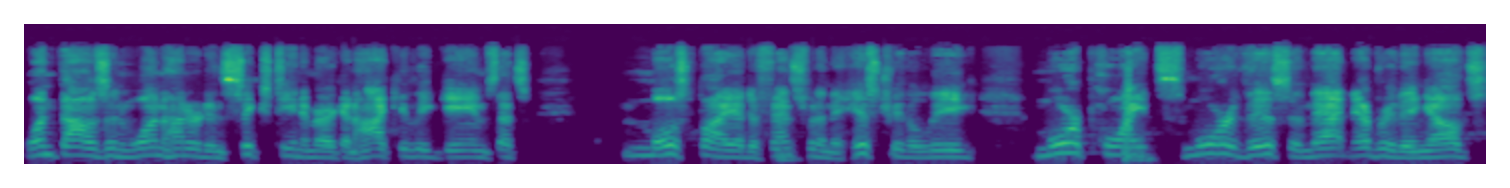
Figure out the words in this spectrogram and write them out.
1,116 American Hockey League games. That's most by a defenseman in the history of the league. More points, more this and that and everything else.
